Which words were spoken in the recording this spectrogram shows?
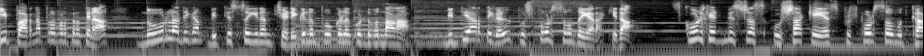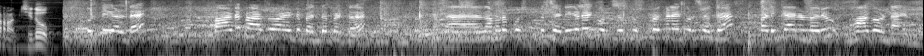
ഈ പഠന പ്രവർത്തനത്തിന് നൂറിലധികം വ്യത്യസ്ത ഇനം ചെടികളും പൂക്കളും കൊണ്ടുവന്നാണ് വിദ്യാർത്ഥികൾ പുഷ്പോത്സവം തയ്യാറാക്കിയത്. School headmistress Usha K S പുഷ്പോത്സവം ഉദ്ഘാടനം ചെയ്തു. കുട്ടികളുടെ പാഠഭാഗവുമായിട്ട് ബന്ധപ്പെട്ട് നമ്മുടെ പുഷ്പ ചെടികളെ ചെടികളെക്കുറിച്ചും പുഷ്പങ്ങളെക്കുറിച്ചൊക്കെ പഠിക്കാനുള്ളൊരു ഭാഗം ഉണ്ടായിരുന്നു.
